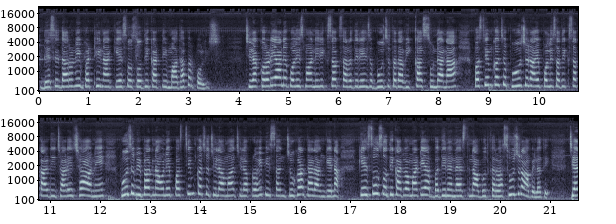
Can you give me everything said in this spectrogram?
દેશી દારૂની ભઠ્ઠીના કેસો શોધી કાઢતી માધાપર પોલીસ. ચિરાગ કોરડિયા અને પોલીસ મહાનિરીક્ષક સરહદી રેન્જ ભુજ તથા વિકાસ સુંડાના પશ્ચિમ કચ્છ ભુજ નાયબ પોલીસ અધિક્ષક આરડી જાડેજા અને ભુજ વિભાગનાઓને પશ્ચિમ કચ્છ જિલ્લામાં જિલ્લા પ્રોહિબિશન જુગારધારા અંગેના કેસો શોધી કાઢવા માટે આ બધીને નેસ્ત નાબૂદ કરવા સૂચના આપેલ હતી. જે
